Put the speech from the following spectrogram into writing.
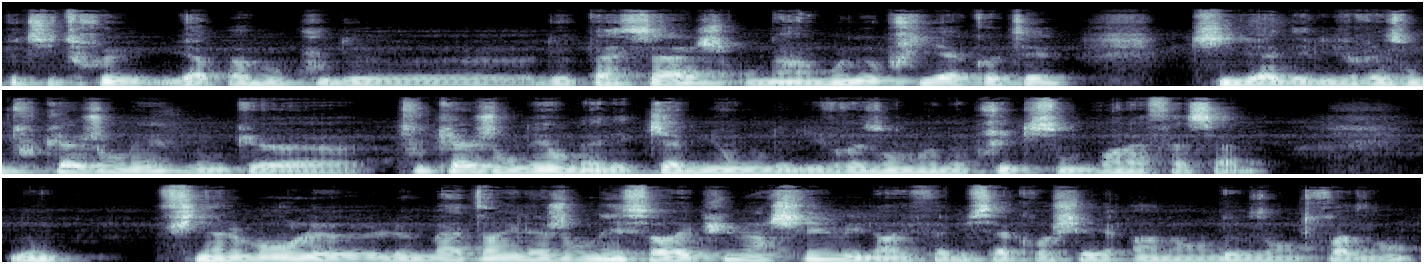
petite rue. Il n'y a pas beaucoup de, passages. On a un monoprix à côté qui a des livraisons toute la journée. Donc euh, toute la journée, on a des camions de livraison de monoprix qui sont devant la façade. Donc finalement, le, le, matin et la journée, ça aurait pu marcher, mais il aurait fallu s'accrocher un an, deux ans, trois ans.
